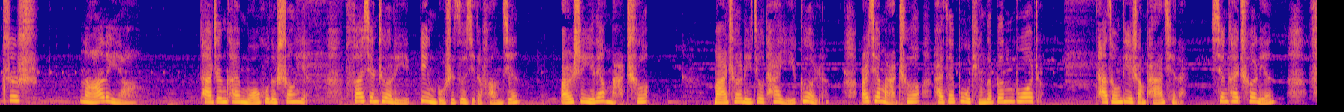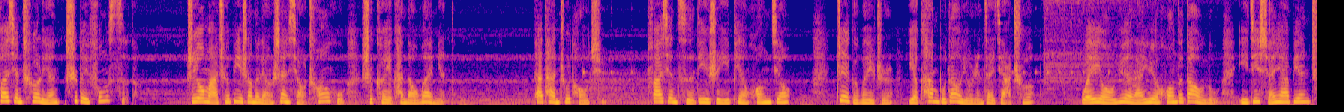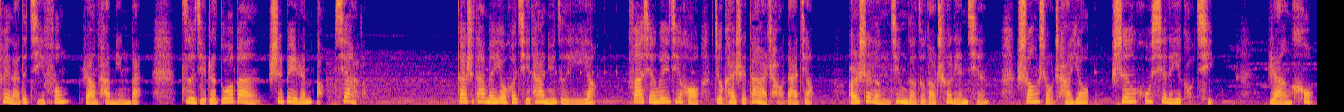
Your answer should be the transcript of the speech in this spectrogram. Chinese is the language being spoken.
这是哪里呀？他睁开模糊的双眼，发现这里并不是自己的房间，而是一辆马车。马车里就他一个人，而且马车还在不停地奔波着。他从地上爬起来，掀开车帘，发现车帘是被封死的。只有马车壁上的两扇小窗户是可以看到外面的。他探出头去，发现此地是一片荒郊，这个位置也看不到有人在驾车，唯有越来越荒的道路以及悬崖边吹来的疾风，让他明白自己这多半是被人绑架了。但是他没有和其他女子一样，发现危机后就开始大吵大叫，而是冷静地走到车帘前，双手叉腰。深呼吸了一口气，然后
